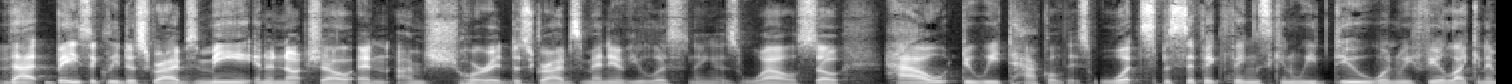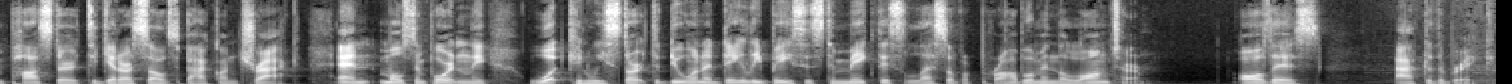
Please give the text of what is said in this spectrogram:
that basically describes me in a nutshell, and I'm sure it describes many of you listening as well. So, how do we tackle this? What specific things can we do when we feel like an imposter to get ourselves back on track? And most importantly, what can we start to do on a daily basis to make this less of a problem in the long term? All this after the break.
